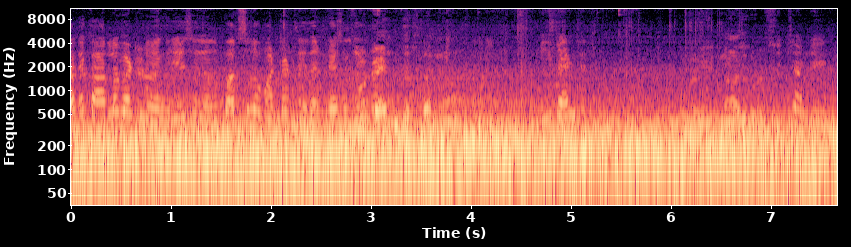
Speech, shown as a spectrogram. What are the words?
అదే కార్లో పెట్టడం ఇంక చేసేది బస్సులో పట్టట్లేదండి. అసలు బ్యాగ్ చూడండి. తెస్తాను ఈ బ్యాగ్ నాది కూడా. స్విచ్ ఆఫ్ చేయండి.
